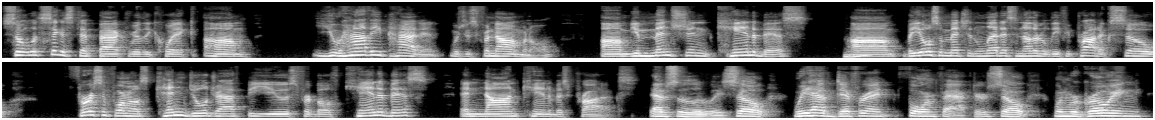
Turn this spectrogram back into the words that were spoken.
So let's take a step back really quick. Um, you have a patent, which is phenomenal. Um, you mentioned cannabis Mm-hmm. Um, but you also mentioned lettuce and other leafy products. So, first and foremost, can dual draft be used for both cannabis and non cannabis products? Absolutely. So, we have different form factors. So, when we're growing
